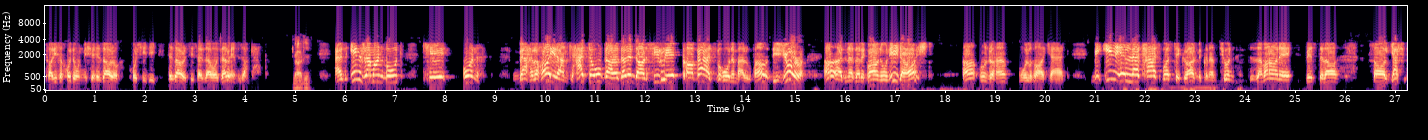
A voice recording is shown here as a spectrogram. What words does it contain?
تاریخ خودمون میشه هزار خورشیدی 1312 رو امضا کرد. بله. از این زمان بود که اون بهره هم که حتی اون قرارداد دارسی روی کاغذ به قول معروف ها دیجور از نظر قانونی داشت ها اون رو هم ملغا کرد. به این علت هست باز تکرار می‌کنم چون زمان به اصطلاح سالگشت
